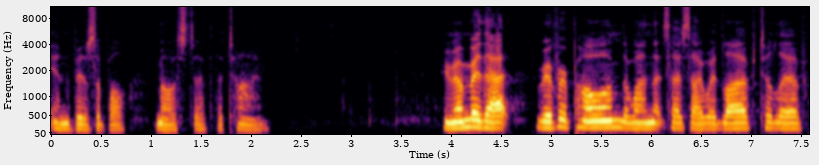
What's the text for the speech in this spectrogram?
invisible most of the time. Remember that river poem, the one that says, I would love to live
